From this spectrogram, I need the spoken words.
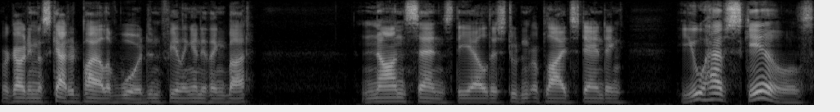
regarding the scattered pile of wood and feeling anything but. Nonsense, the elder student replied, standing. You have skills,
